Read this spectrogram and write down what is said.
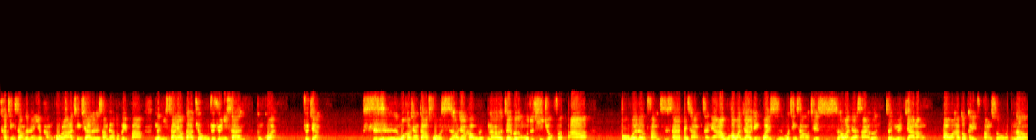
他井上的人也盘过了，啊井下的人上票都可以发，那你三要打九，我就觉得你三很怪，就这样。四我好像打错，四好像好人，那这一轮我就七九分啊。我为了防止上一场再那样啊，五号玩家有点怪事，我请上都解释，十号玩家上一轮整远加狼爆啊，他都可以放手了，那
